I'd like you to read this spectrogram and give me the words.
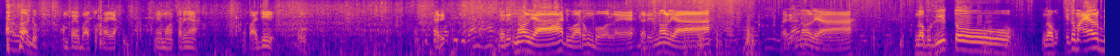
Aduh, sampai batuk saya. Ini monsternya. Ini Pak Haji. Tuh. Dari dari nol ya, di warung boleh. Dari nol ya. Dari nol ya. Nggak begitu. Nggak, itu mah LB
